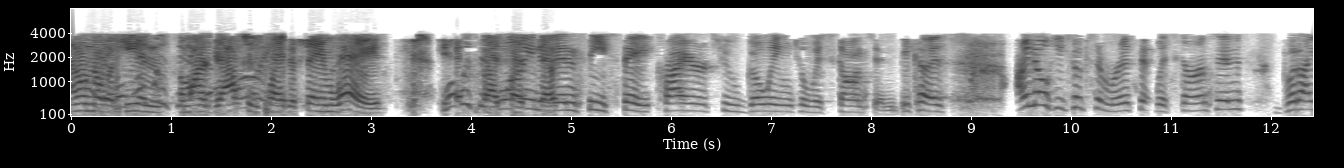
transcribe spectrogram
I don't know if he and Lamar Jackson play the same way. What was his line at NC State prior to going to Wisconsin? Because I know he took some risks at Wisconsin, but I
